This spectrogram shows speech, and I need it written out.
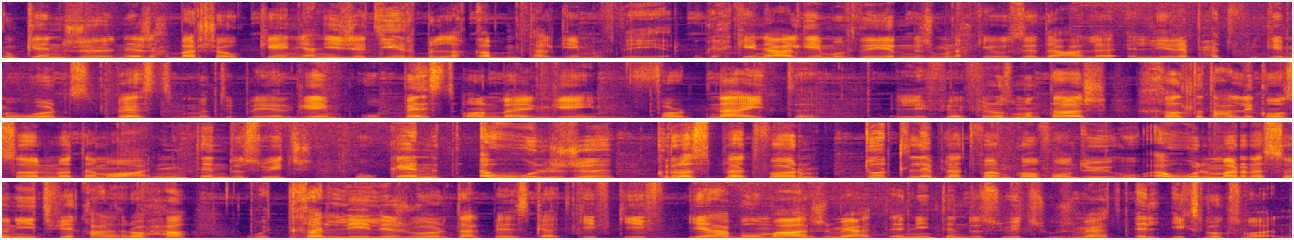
وكان jeu ناجح برشا وكان يعني جدير باللقب نتاع ال Game of the Year وكي حكينا على ال Game of the Year نجمو نحكيو زاد على اللي ربحت في ال Game Awards best multiplayer game و best online game Fortnite اللي في 2018 خلطت على consoles notamment على Nintendo Switch وكانت أول jeu cross-platform toutes les plateformes confondues وأول مرة سوني تفيق على روحها وتخلي les joueurs تاع ال PS 4 كيف كيف يلعبوا مع جماعة ال Nintendo Switch وجماعة ال Xbox 1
